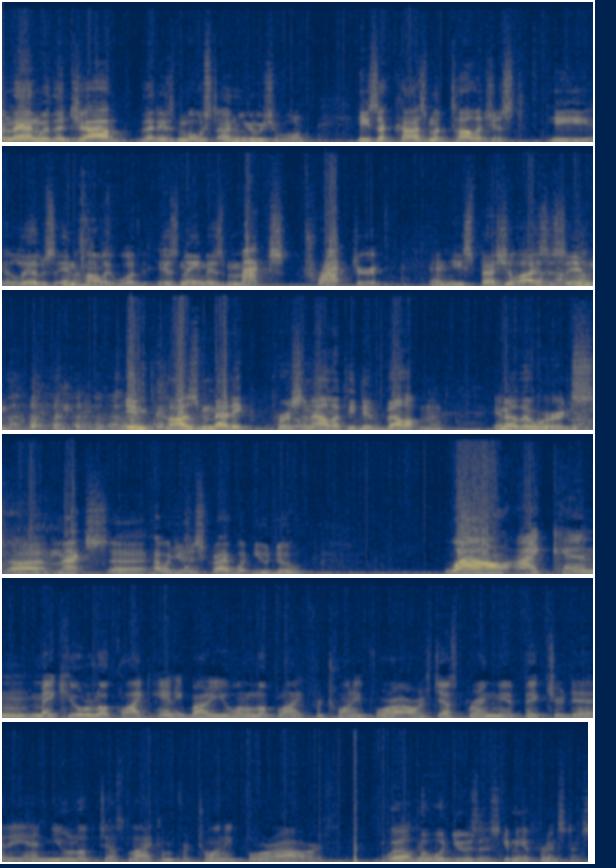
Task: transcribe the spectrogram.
a man with a job that is most unusual. He's a cosmetologist. He lives in Hollywood. His name is Max Tractor, and he specializes in in cosmetic personality development. In other words, uh, Max, uh, how would you describe what you do? Well, I can make you look like anybody you want to look like for 24 hours. Just bring me a picture, Daddy, and you look just like him for 24 hours. Well, who would use this? Give me a for instance.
